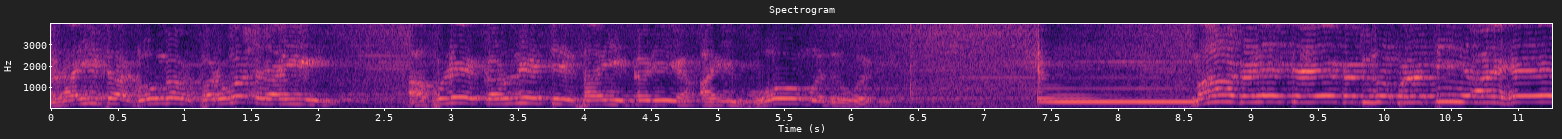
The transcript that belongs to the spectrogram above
राईचा डोंगर पर्वत राई. आपले करुणेचे साई करी आई हो मधुवरी. मागण्याचे एक तुझं प्रती आहे.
